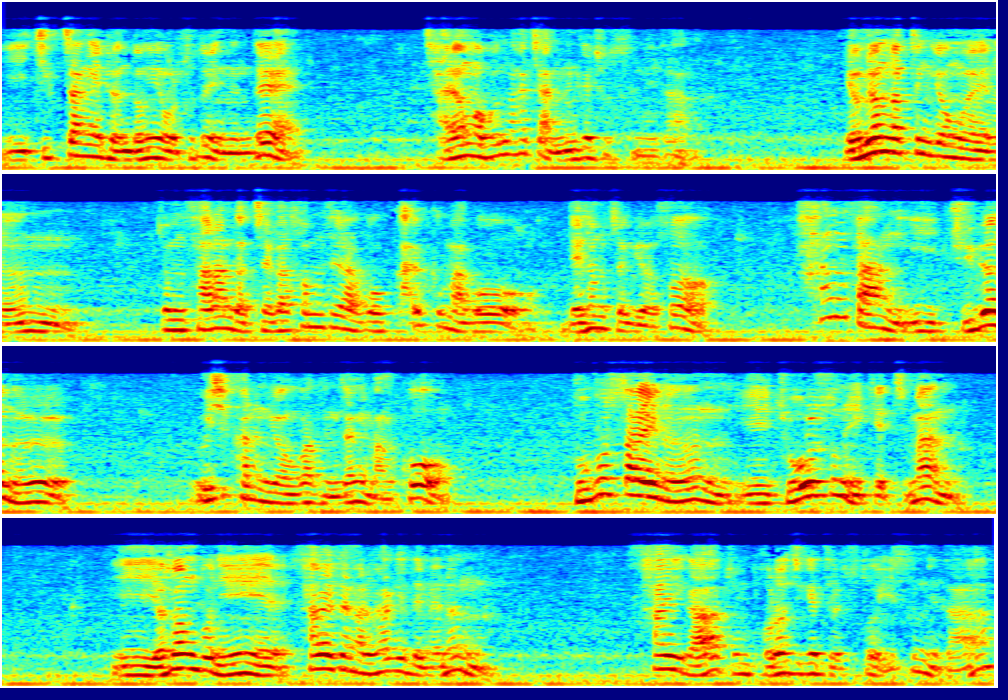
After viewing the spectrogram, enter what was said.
이 직장의 변동이 올 수도 있는데 자영업은 하지 않는 게 좋습니다. 여명 같은 경우에는 좀 사람 자체가 섬세하고 깔끔하고 내성적이어서 항상 이 주변을 의식하는 경우가 굉장히 많고 부부 사이는 이 좋을 수는 있겠지만 이 여성분이 사회생활을 하게 되면은 사이가 좀 벌어지게 될 수도 있습니다.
